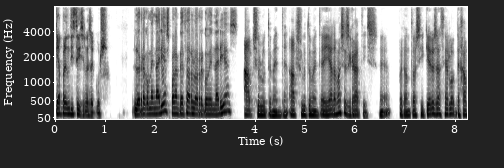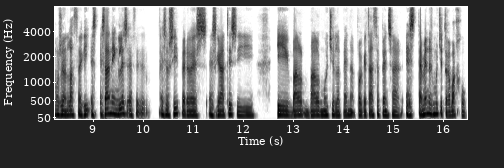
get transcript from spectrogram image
¿Qué aprendisteis en ese curso? ¿Lo recomendarías? Para empezar, ¿lo recomendarías? Absolutamente, absolutamente. Y además es gratis. ¿eh? Por tanto, si quieres hacerlo, dejamos el enlace aquí. Está en inglés, eso sí, pero es, es gratis y, y vale, mucho la pena porque te hace pensar. Es, también es mucho trabajo,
